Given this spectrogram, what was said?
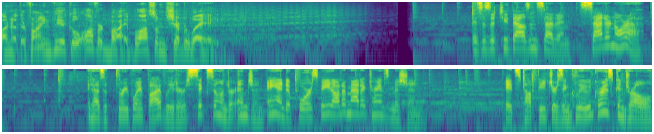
Another fine vehicle offered by Blossom Chevrolet. This is a 2007 Saturn Aura. It has a 3.5 liter six cylinder engine and a four speed automatic transmission. Its top features include cruise control,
